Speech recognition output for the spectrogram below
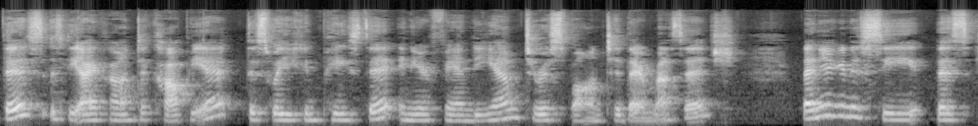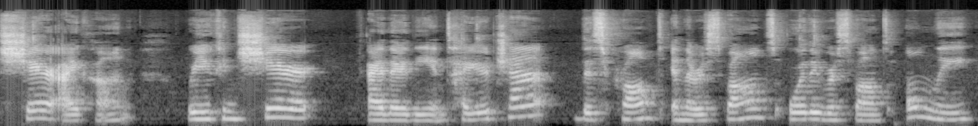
This is the icon to copy it. This way you can paste it in your fan DM to respond to their message. Then you're going to see this share icon where you can share either the entire chat, this prompt and the response, or the response only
